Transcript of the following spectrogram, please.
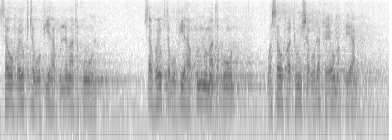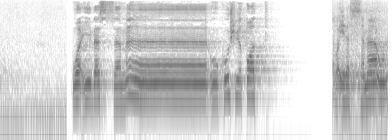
سوف يكتب فيها كل ما تقول سوف يكتب فيها كل ما تقول وسوف تنشأ لك يوم القيامة. وإذا السماء كشطت وإذا السماء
